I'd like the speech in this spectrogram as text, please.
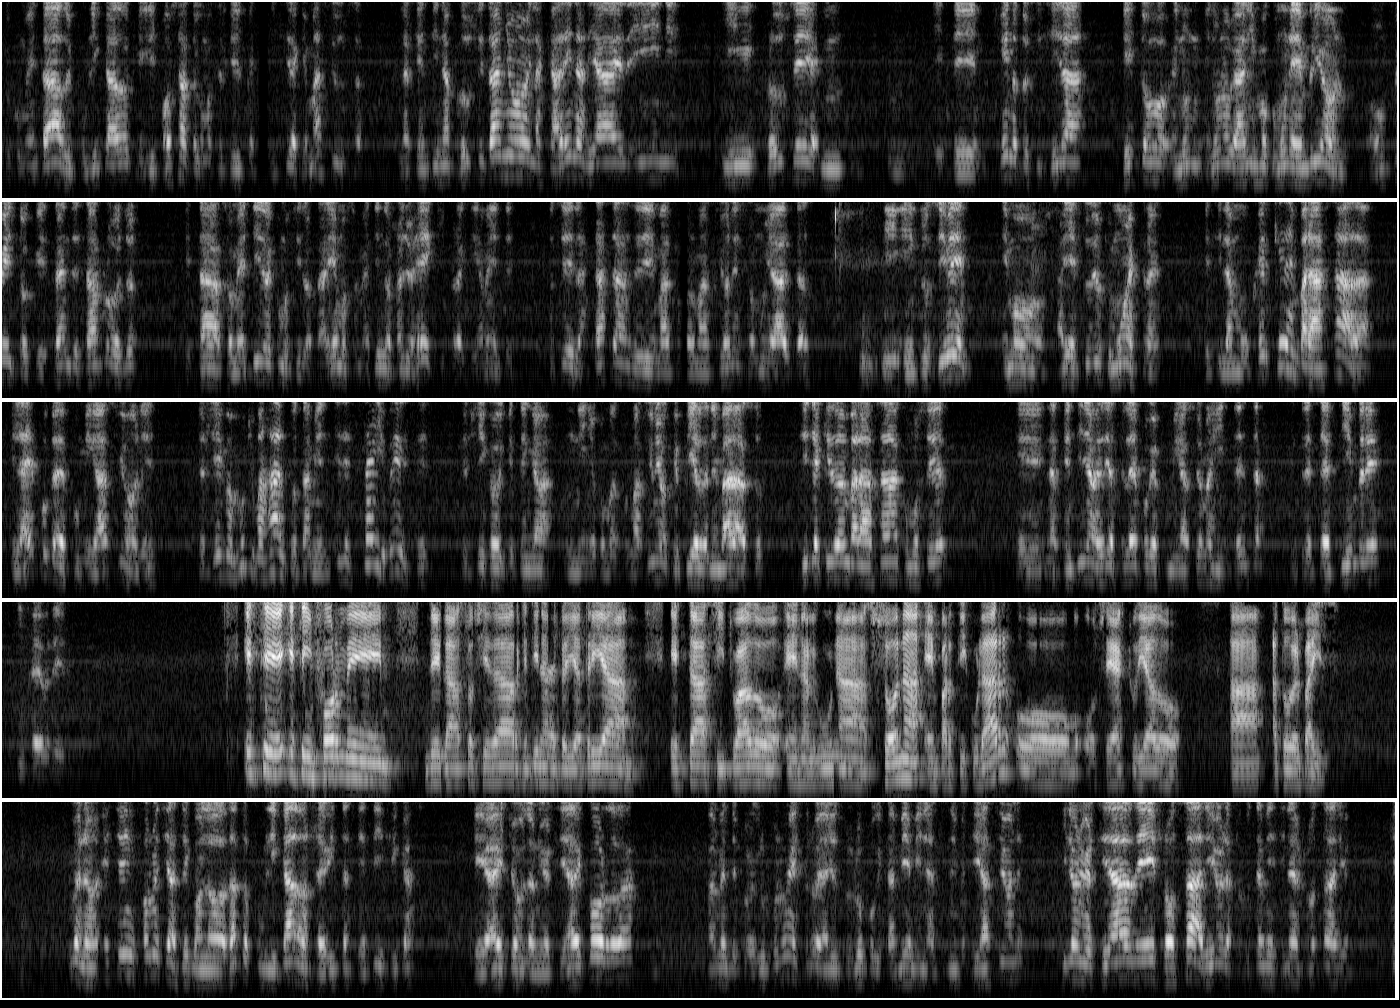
documentado y publicado que el glifosato, como es el pesticida que más se usa en la Argentina, produce daño en las cadenas de ADN y produce mm, mm, este, genotoxicidad, esto en un, en un organismo como un embrión un feto que está en desarrollo, está sometido, es como si lo estaríamos sometiendo a rayos X prácticamente. Entonces las tasas de malformaciones son muy altas e inclusive hemos, hay estudios que muestran que si la mujer queda embarazada en la época de fumigaciones, el riesgo es mucho más alto también, es de seis veces el riesgo de que tenga un niño con malformaciones o que pierda el embarazo, si ella quedó embarazada como ser en Argentina vendría a ser la época de fumigación más intensa entre septiembre y febrero. Este, este informe de la Sociedad Argentina de Pediatría está situado en alguna zona en particular o, se ha estudiado a, a, todo el país? Bueno, este informe se hace con los datos publicados en revistas científicas que ha hecho la Universidad de Córdoba, principalmente por el grupo nuestro, y hay otro grupo que también viene haciendo investigaciones, y la Universidad de Rosario, la Facultad de Medicina de Rosario,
